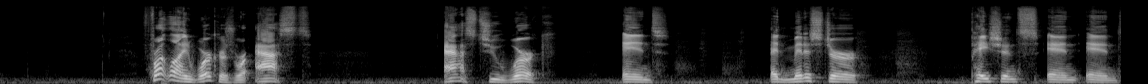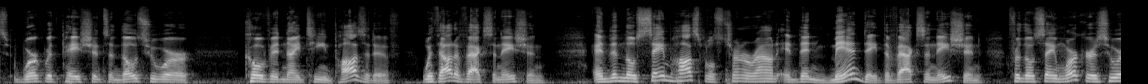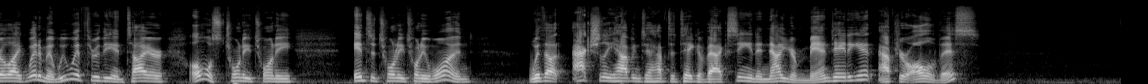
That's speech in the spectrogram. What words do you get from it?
frontline workers were asked asked to work and administer patients and and work with patients and those who were COVID-19 positive without a vaccination and then those same hospitals turn around and then mandate the vaccination for those same workers who are like, wait a minute, we went through the entire almost 2020 into 2021 without actually having to have to take a vaccine. And now you're mandating it after all of this?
